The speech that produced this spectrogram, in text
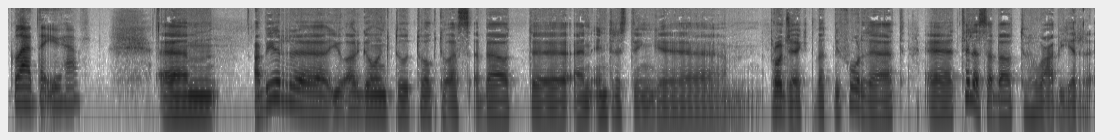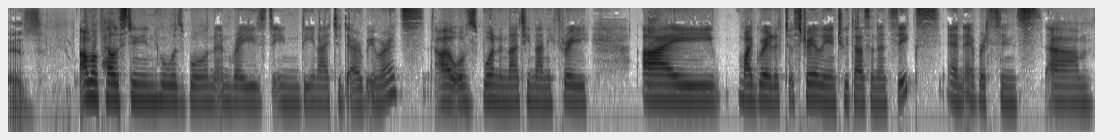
glad that you have. Um, Abir, uh, you are going to talk to us about uh, an interesting uh, project, but before that, uh, tell us about who Abir is. I'm a Palestinian who was born and raised in the United Arab Emirates. I was born in 1993. I migrated to Australia in 2006, and ever since um,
